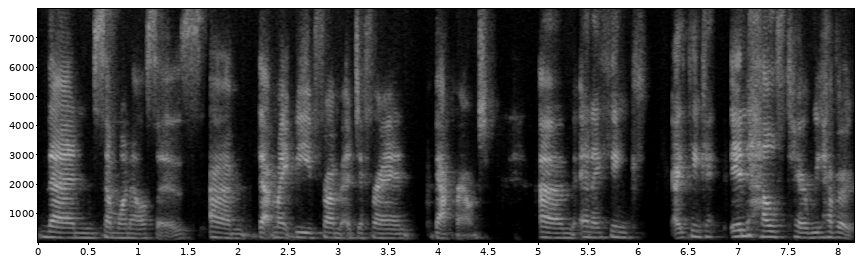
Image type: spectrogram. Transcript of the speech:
than someone else's um, that might be from a different background um, and i think I think in healthcare, we have a,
